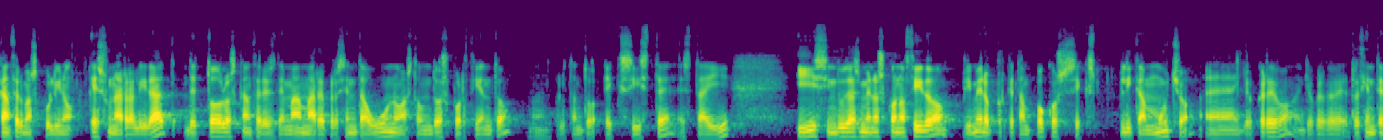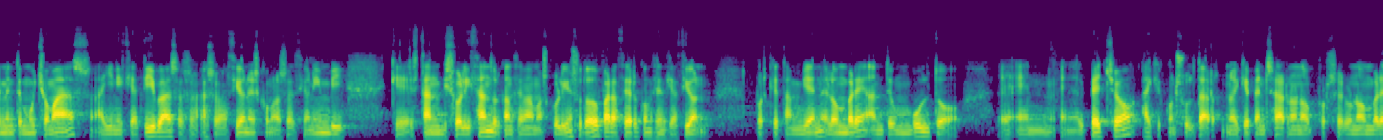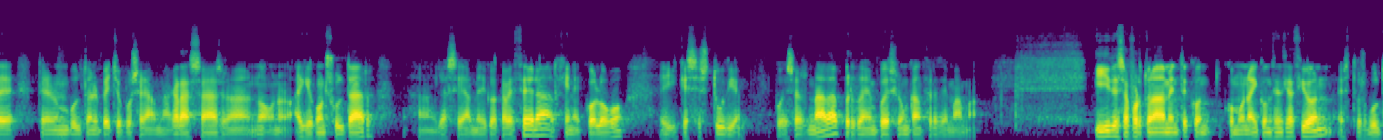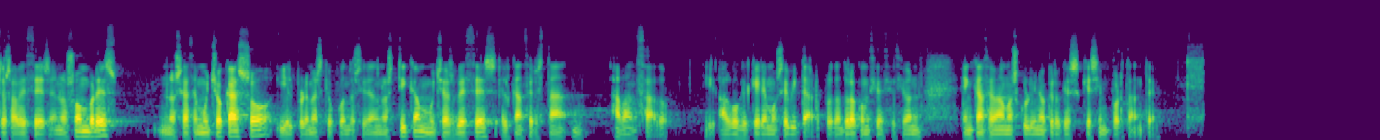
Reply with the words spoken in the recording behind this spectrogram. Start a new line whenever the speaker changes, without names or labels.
cáncer masculino es una realidad. De todos los cánceres de mama representa 1 hasta un 2%, por lo tanto existe, está ahí. Y sin duda es menos conocido, primero porque tampoco se explica mucho, eh, yo creo, yo creo que recientemente mucho más. Hay iniciativas, asociaciones como la Asociación INVI que están visualizando el cáncer de masculino, sobre todo para hacer concienciación, porque también el hombre ante un bulto eh, en, el pecho hay que consultar, no hay que pensar, no, no, por ser un hombre, tener un bulto en el pecho pues será una grasa, no, no, hay que consultar ah, ya sea al médico de cabecera, al ginecólogo eh, y que se estudie. Puede ser nada, pero también puede ser un cáncer de mama. Y desafortunadamente, como no hay concienciación, estos bultos a veces en los hombres no se hace mucho caso y el problema es que cuando se diagnostican muchas veces el cáncer está avanzado, y algo que queremos evitar. Por lo tanto, la concienciación en cáncer masculino creo que es, que es importante.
